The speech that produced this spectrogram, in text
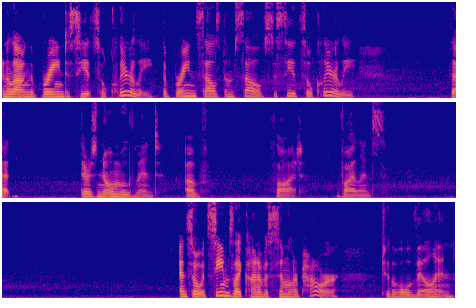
and allowing the brain to see it so clearly, the brain cells themselves to see it so clearly that there's no movement of thought, violence. And so it seems like kind of a similar power to the whole villain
